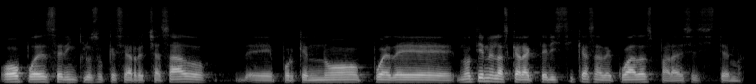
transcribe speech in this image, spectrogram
o puede ser incluso que sea rechazado eh, porque no puede, no tiene las características adecuadas para ese sistema.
